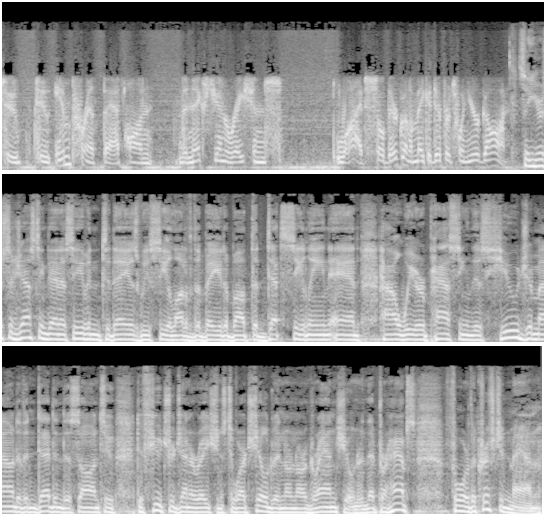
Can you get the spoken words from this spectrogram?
to to imprint that on the next generation's lives. So they're going to make a difference when you're gone. So you're suggesting, Dennis, even today, as we see a lot of debate about the debt ceiling and how we are passing this huge amount of indebtedness on to, to future generations, to our children and our grandchildren, that perhaps for the Christian man,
